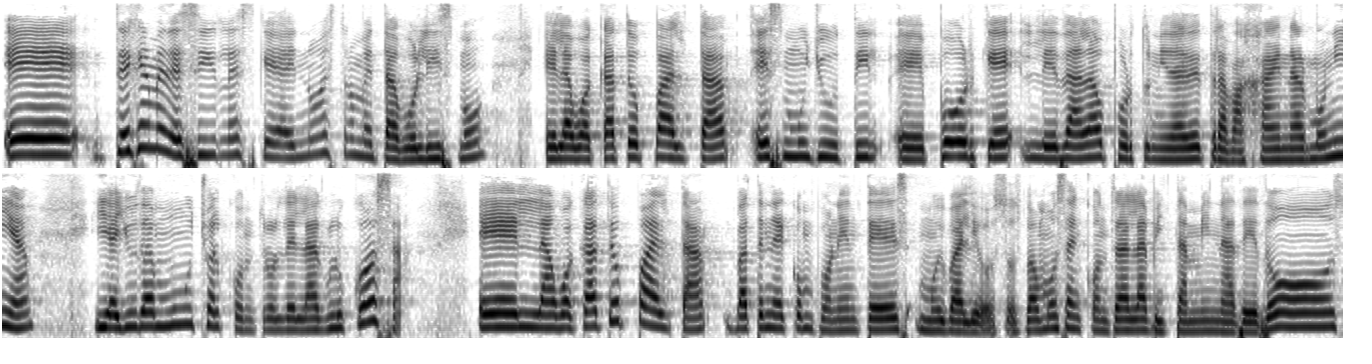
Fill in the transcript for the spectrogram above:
Eh, déjenme decirles que en nuestro metabolismo el aguacate o palta es muy útil eh, porque le da la oportunidad de trabajar en armonía y ayuda mucho al control de la glucosa. El aguacate o palta va a tener componentes muy valiosos. Vamos a encontrar la vitamina D2,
